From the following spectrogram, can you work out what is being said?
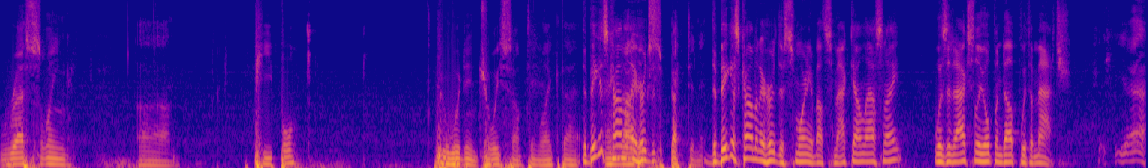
wrestling um, people who would enjoy something like that. The biggest comment I heard expecting it. The biggest comment I heard this morning about SmackDown last night was it actually opened up with a match. Yeah.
